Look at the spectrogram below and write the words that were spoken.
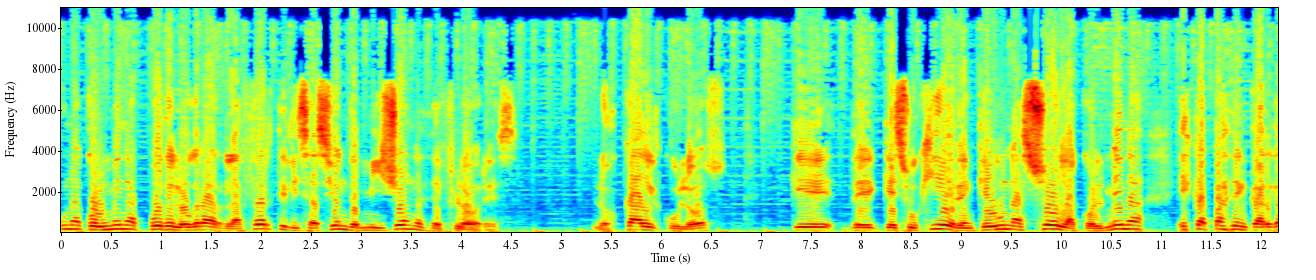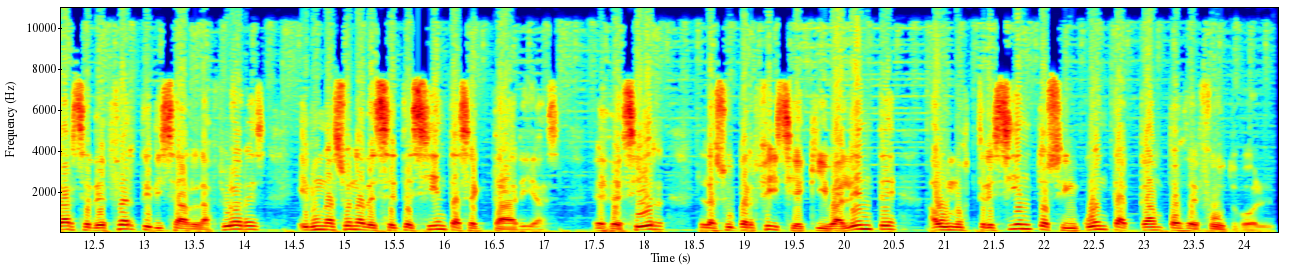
una colmena puede lograr la fertilización de millones de flores. Los cálculos que, de, que sugieren que una sola colmena es capaz de encargarse de fertilizar las flores en una zona de 700 hectáreas, es decir, la superficie equivalente a unos 350 campos de fútbol.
